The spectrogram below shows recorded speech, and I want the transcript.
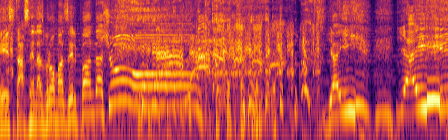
Estás en las bromas del Panda Show. Y ahí, y ahí,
